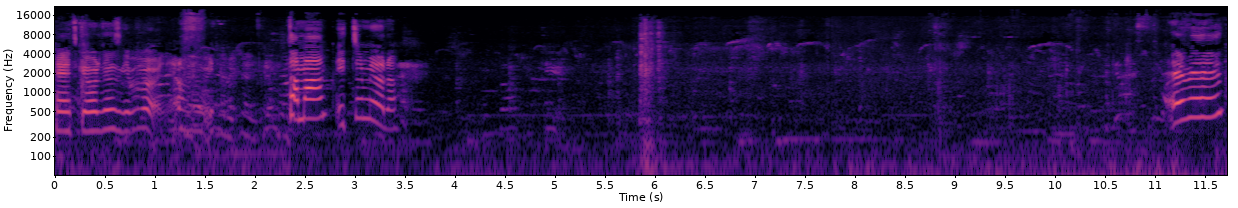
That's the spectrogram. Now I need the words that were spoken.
Evet gördüğünüz gibi böyle. tamam ittirmiyorum. Evet.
